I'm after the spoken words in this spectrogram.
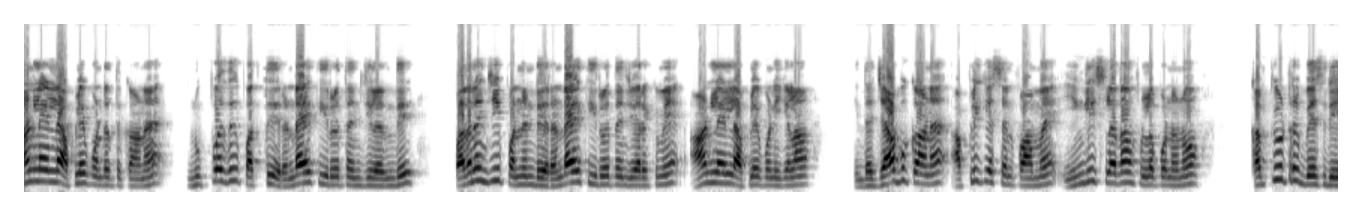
ஆன்லைனில் அப்ளை பண்ணுறதுக்கான முப்பது பத்து ரெண்டாயிரத்தி இருபத்தஞ்சிலேருந்து பதினஞ்சு பன்னெண்டு ரெண்டாயிரத்தி இருபத்தஞ்சு வரைக்குமே ஆன்லைனில் அப்ளை பண்ணிக்கலாம். இந்த ஜாபுக்கான அப்ளிகேஷன் ஃபார்மை இங்கிலீஷில் தான் ஃபில்லப் பண்ணணும். கம்ப்யூட்டர் பேஸ்டு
